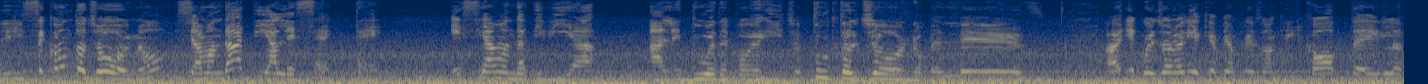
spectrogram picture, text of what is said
Il secondo giorno siamo andati alle 7 e siamo andati via alle 2 del pomeriggio, tutto il giorno, bellissimo. Ah, e quel giorno lì è che abbiamo preso anche il cocktail,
